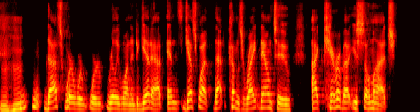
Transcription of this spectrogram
Mm-hmm. That's where we're we're really wanting to get at. And guess what? That comes right down to I care about you so much.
